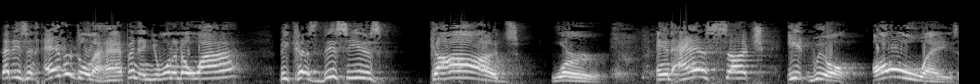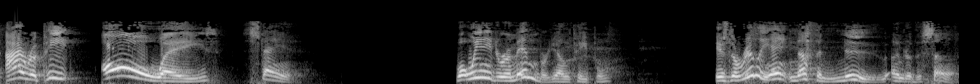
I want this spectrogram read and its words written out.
that isn't ever going to happen, and you want to know why? Because this is God's Word. And as such, it will always, I repeat, always stand. What we need to remember, young people, is there really ain't nothing new under the sun.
